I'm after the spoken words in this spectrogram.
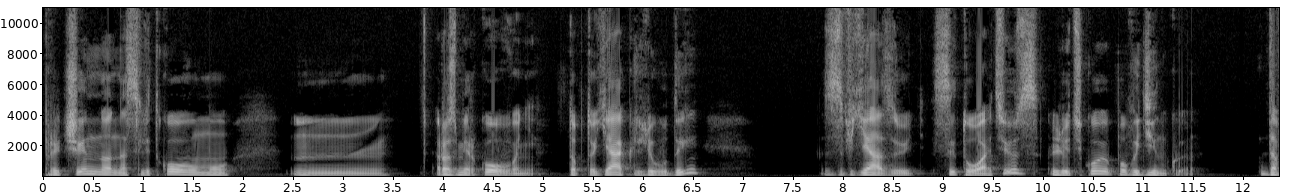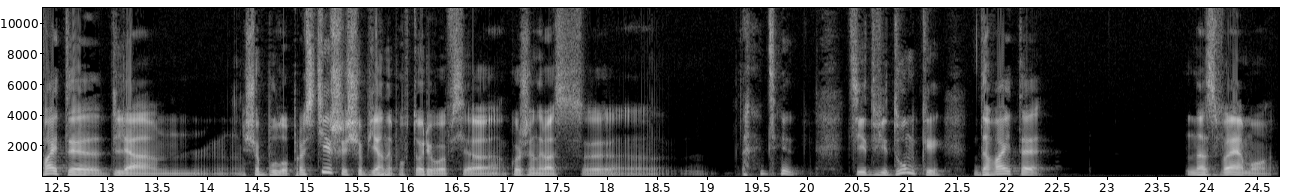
причинно-наслідковому м- розмірковуванні. Тобто, як люди зв'язують ситуацію з людською поведінкою. Давайте для щоб було простіше, щоб я не повторювався кожен раз е, ці дві думки. Давайте назвемо.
